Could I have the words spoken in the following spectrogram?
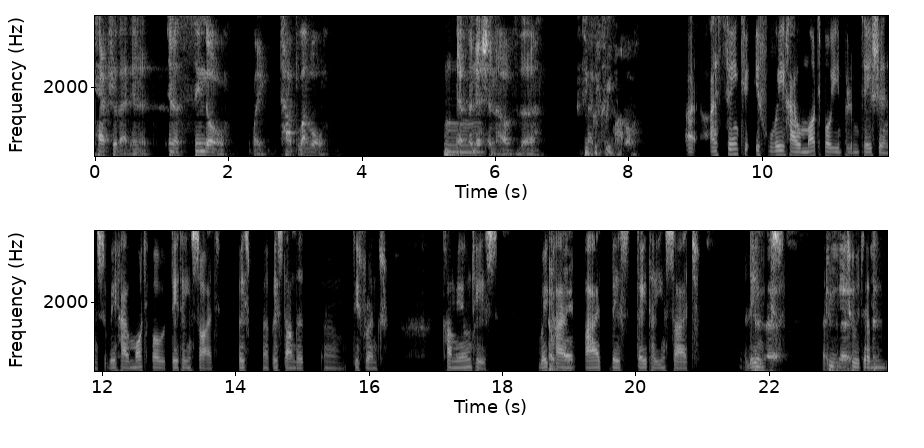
capture that in a in a single like top level Mm. definition of the I think if metric we, model I, I think if we have multiple implementations, we have multiple data insight based uh, based on the um, different communities. We Okay. can add this data insight links uh, to the- to the to- m-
